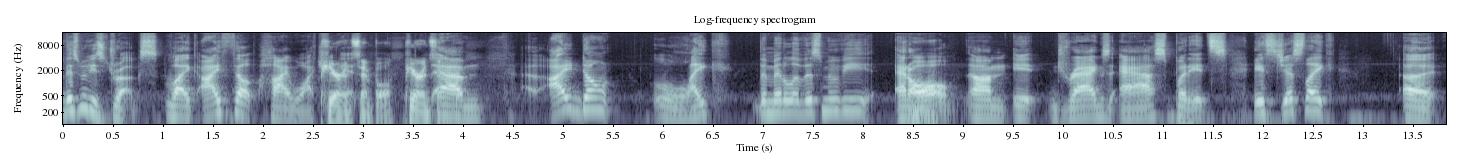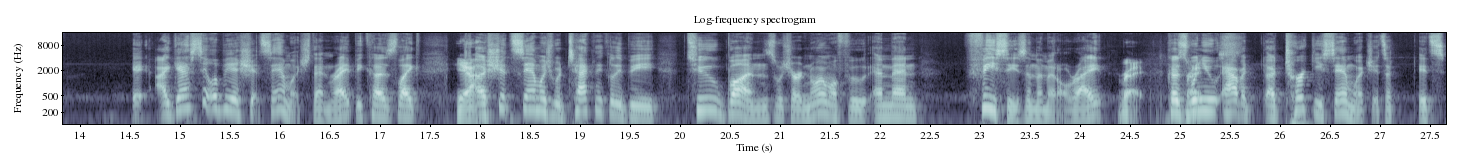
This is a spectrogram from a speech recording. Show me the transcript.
this movie is drugs. Like I felt high watching it. Pure it. and simple. Pure and simple. Um, I don't like the middle of this movie at Mm-hmm. all. Um, it drags ass, but it's it's just like, uh, it, I guess it would be a shit sandwich then, right? Because like, Yeah. a shit sandwich would technically be two buns, which are normal food, and then feces in the middle, right? right. Because when you have a, a turkey sandwich, it's a it's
